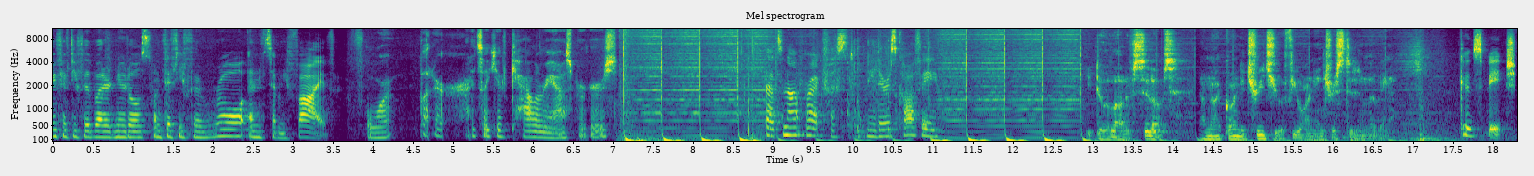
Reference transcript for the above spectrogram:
350 for the buttered noodles, 150 for the roll, and 75 for butter. It's like you have calorie Asperger's. That's not breakfast. Neither is coffee. You do a lot of sit ups. I'm not going to treat you if you aren't interested in living. Good speech.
